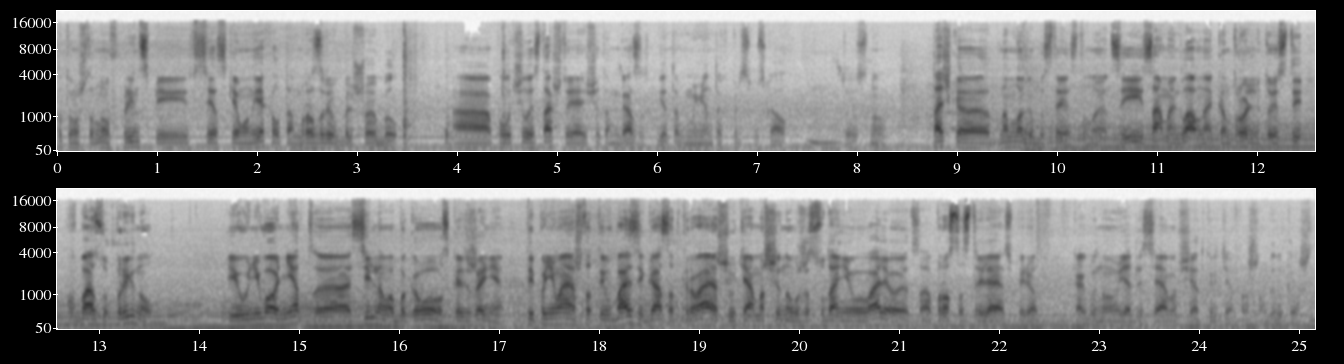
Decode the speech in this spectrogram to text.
Потому что, ну, в принципе, все, с кем он ехал, там разрыв большой был. А получилось так, что я еще там газ где-то в моментах приспускал. То есть, ну, тачка намного быстрее становится. И самое главное, контрольный. То есть ты в базу прыгнул, и у него нет э, сильного бокового скольжения. Ты понимаешь, что ты в базе, газ открываешь, и у тебя машина уже сюда не вываливается, а просто стреляет вперед. Как бы, ну, я для себя вообще открытие в прошлом году, конечно,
